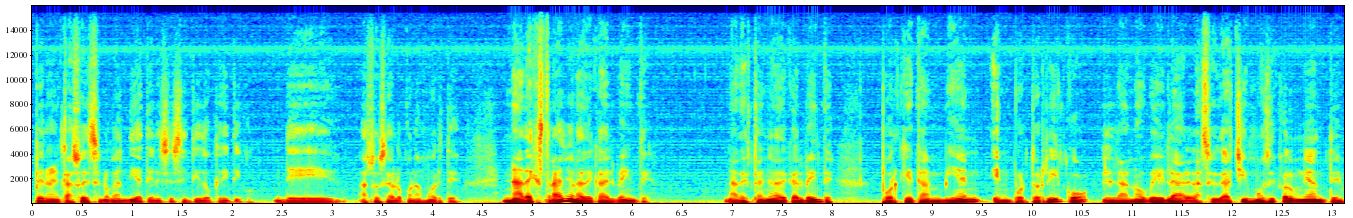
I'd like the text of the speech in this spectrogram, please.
pero en el caso de Seno Gandía tiene ese sentido crítico de asociarlo con la muerte. Nada extraño en la década del 20. Nada extraño en la década del 20. Porque también en Puerto Rico la novela La ciudad chismosa y calumniante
